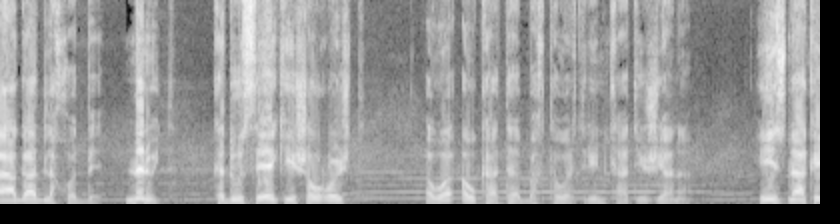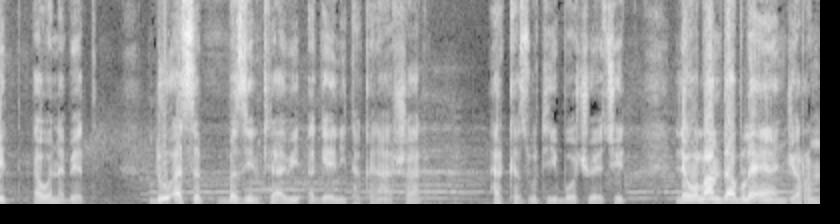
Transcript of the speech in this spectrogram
ئاگات لە خۆت بێ نەنوویت کە دوو سێیەکی شەو ڕۆیشت ئەوە ئەو کاتە بەختەوەرترین کاتی ژیانە هیچ ناکەیت ئەوە نەبێت دوو ئەسپ بەزین کراوی ئەگەیەنیتە کەنار شار هەر کەس وتی بۆ کوێ چیت لە وەڵامدا بڵێ ئەیانگێڕم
